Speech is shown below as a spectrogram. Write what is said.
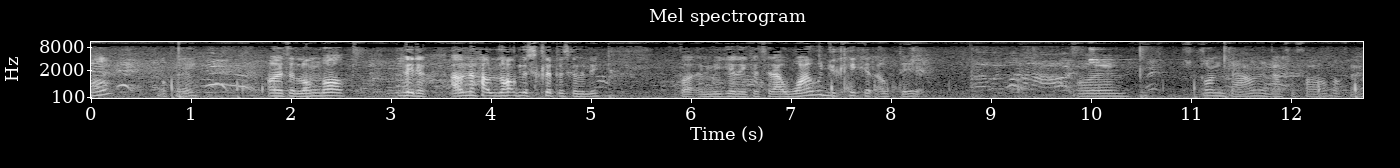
Foul? Okay. Oh, it's a long ball. Later. I don't know how long this clip is gonna be. But immediately get to that. Why would you kick it out there? And it's gone down and that's a foul. Okay.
